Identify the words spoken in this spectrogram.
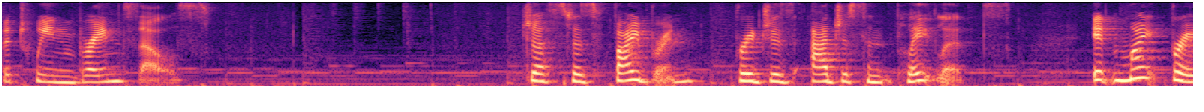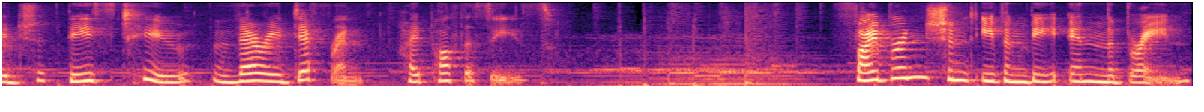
between brain cells. Just as fibrin bridges adjacent platelets, it might bridge these two very different hypotheses. Fibrin shouldn't even be in the brain.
